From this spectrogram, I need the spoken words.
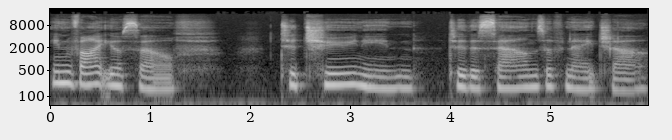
Invite yourself to tune in to the sounds of nature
